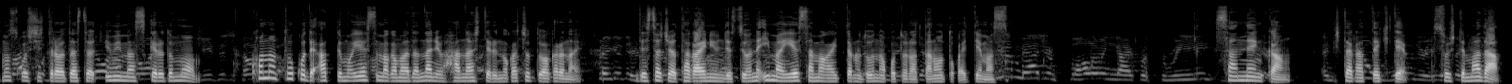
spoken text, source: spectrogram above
もう少ししたら私たち読みますけれども、このとこであってもイエス様がまだ何を話しているのかちょっとわからない。弟子たちは互いに言うんですよね。今イエス様が言ったのどんなことだったのとか言っています。3年間従ってきて、そしてまだ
